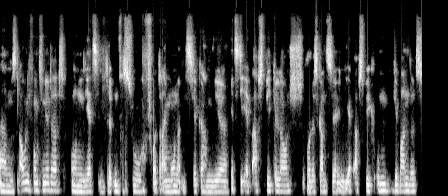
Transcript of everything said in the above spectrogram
ähm, was auch nicht funktioniert hat. Und jetzt im dritten Versuch vor drei Monaten circa haben wir jetzt die App Upspeak gelauncht, wurde das Ganze in die App Upspeak umgewandelt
